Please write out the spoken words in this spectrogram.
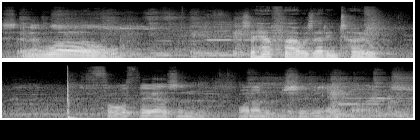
So that Whoa. So how far was that in total? 4,178 miles.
